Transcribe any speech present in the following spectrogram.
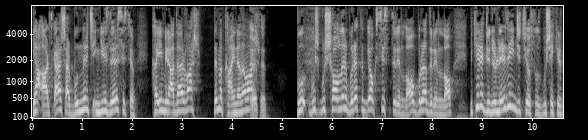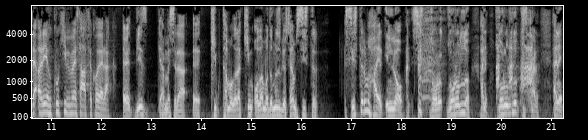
ya artık arkadaşlar bunlar için İngilizlere sesleniyorum. Kayınbirader var. Değil mi? Kaynana var. Evet evet. Bu, bu, bu şovları bırakın. Yok sister in law, brother in law. Bir kere dünürleri de incitiyorsunuz bu şekilde araya hukuki bir mesafe koyarak. Evet biz yani mesela e, kim tam olarak kim olamadığımızı gösteren sister. Sister mi? Hayır in law. Hani sis, zor- zorunlu. Hani zorunlu kız kardeş. Hani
